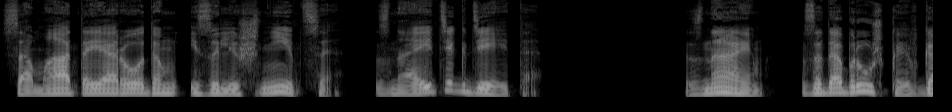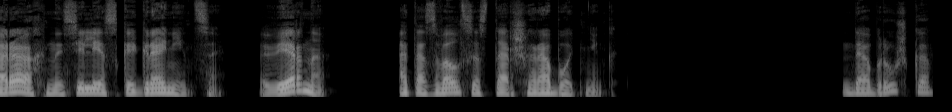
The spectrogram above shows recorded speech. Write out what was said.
«Сама-то я родом из Олешницы. Знаете, где это?» «Знаем. За Добрушкой в горах на Селесской границе. Верно?» — отозвался старший работник. Добрушка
